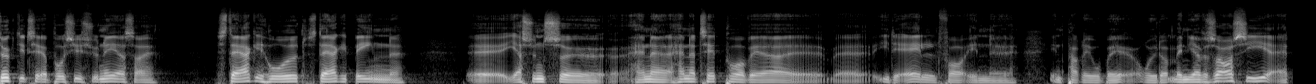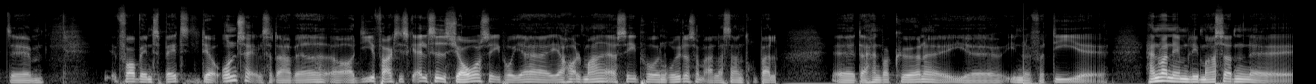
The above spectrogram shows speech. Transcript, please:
dygtig til at positionere sig, stærk i hovedet, stærk i benene. Øh, jeg synes, øh, han, er, han er tæt på at være øh, idealet for en, øh, en Paris-rytter. Men jeg vil så også sige, at øh, for at vende tilbage til de der undtagelser, der har været, og de er faktisk altid sjove at se på. Jeg, jeg holdt meget af at se på en rytter som Alessandro Ball, øh, da han var kørende i, øh, i fordi øh, han var nemlig meget sådan øh,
